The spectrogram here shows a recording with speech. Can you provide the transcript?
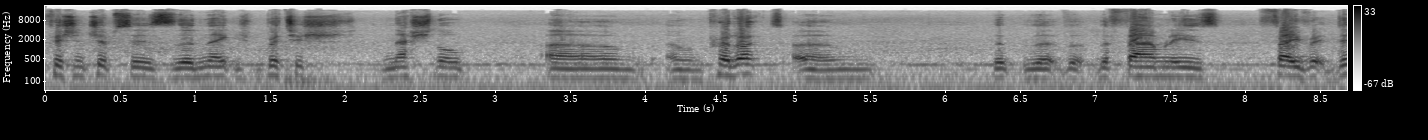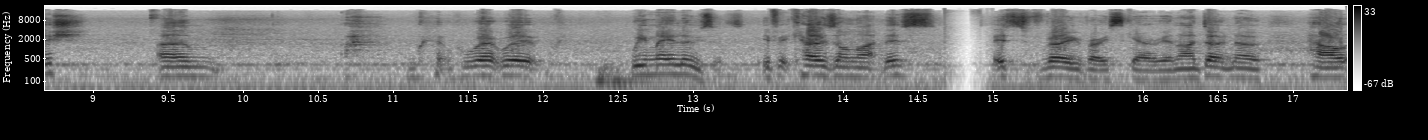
fish and chips is the na- British national um, um, product, um, the, the, the, the family's favourite dish. Um, we're, we're, we may lose it if it carries on like this. It's very, very scary, and I don't know how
